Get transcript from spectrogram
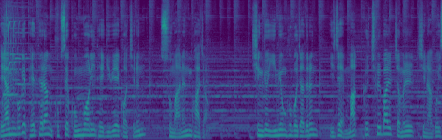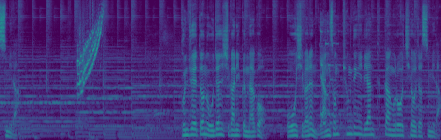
대한민국의 베테랑 국세 공무원이 되기 위해 거치는 수많은 과정. 신규 임용 후보자들은 이제 막 그 출발점을 지나고 있습니다. 분주했던 오전 시간이 끝나고 오후 시간은 양성 평등에 대한 특강으로 채워졌습니다.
